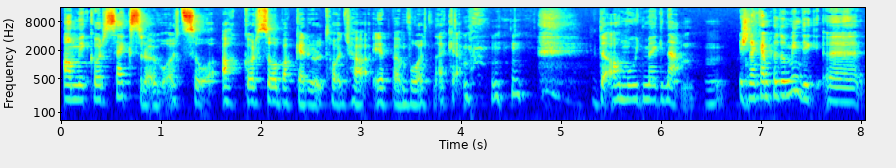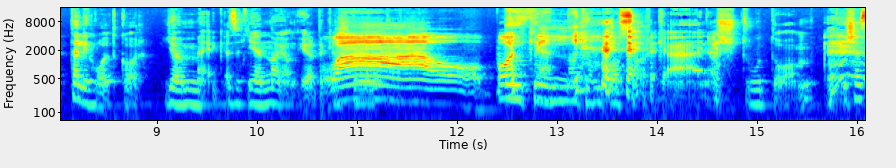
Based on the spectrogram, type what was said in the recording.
amikor szexről volt szó, akkor szóba került, hogyha éppen volt nekem. De amúgy meg nem. És nekem például mindig uh, teliholdkor jön meg. Ez egy ilyen nagyon érdekes Wow! Bosszi! Igen, nagyon boszorkányos, tudom. És ez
